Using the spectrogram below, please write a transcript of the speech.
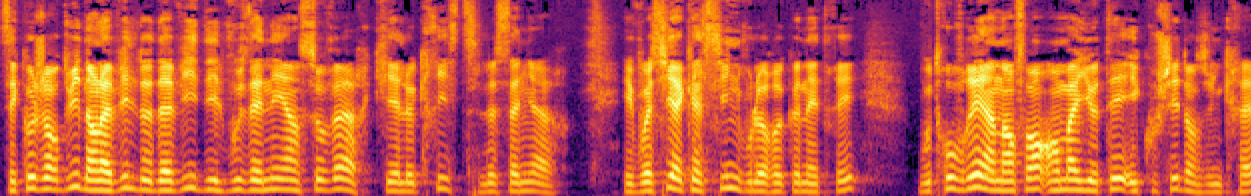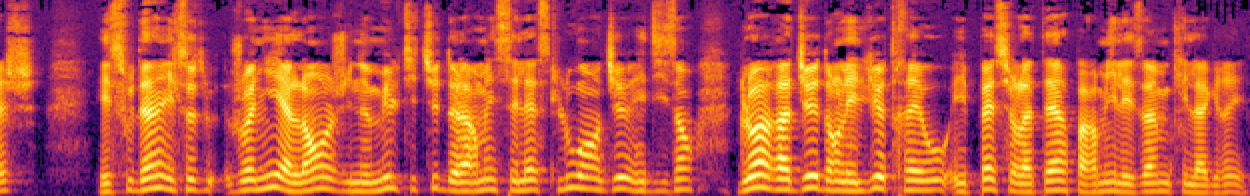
C'est qu'aujourd'hui dans la ville de David il vous est né un sauveur, qui est le Christ, le Seigneur. Et voici à quel signe vous le reconnaîtrez. Vous trouverez un enfant emmailloté et couché dans une crèche. Et soudain, il se joignit à l'ange une multitude de l'armée céleste louant Dieu et disant Gloire à Dieu dans les lieux très hauts et paix sur la terre parmi les hommes qui l'agréent.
